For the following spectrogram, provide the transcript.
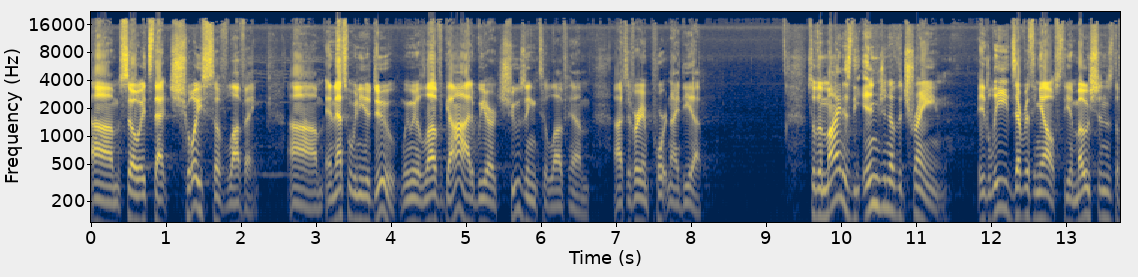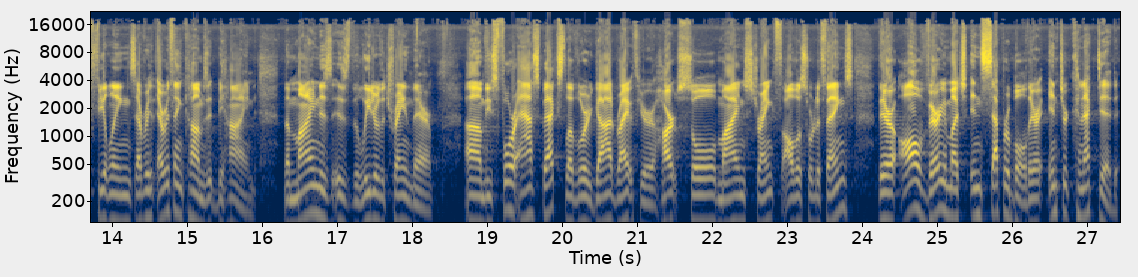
Um, so it's that choice of loving. Um, and that's what we need to do. When we love God, we are choosing to love Him. Uh, it's a very important idea. So the mind is the engine of the train. It leads everything else the emotions, the feelings, every, everything comes it behind. The mind is, is the leader of the train there. Um, these four aspects love Lord God, right, with your heart, soul, mind, strength, all those sort of things they're all very much inseparable. They're interconnected,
